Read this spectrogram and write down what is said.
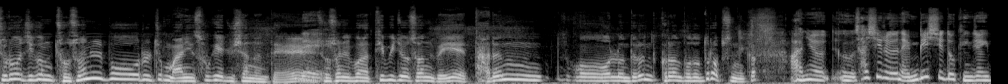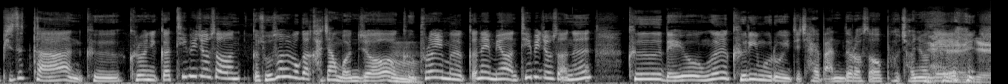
주로 지금 조선일보를 좀 많이 소개해 주셨는데 네. 조선일보나 TV조선 외에 다른 어, 언론들은 그런 보도들 없습니까? 아니요, 어, 사실은 MBC도 굉장히 비슷한 그 그러니까 TV조선, 그러니까 조선일보가 가장 먼저 음. 그 프레임을 꺼내면 TV조선은 그 내용을 그림으로 이제 잘 만들어서 저녁에 예, 예.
